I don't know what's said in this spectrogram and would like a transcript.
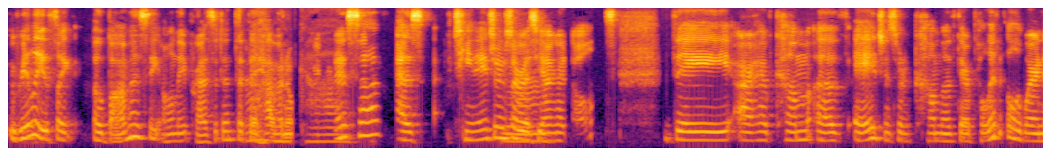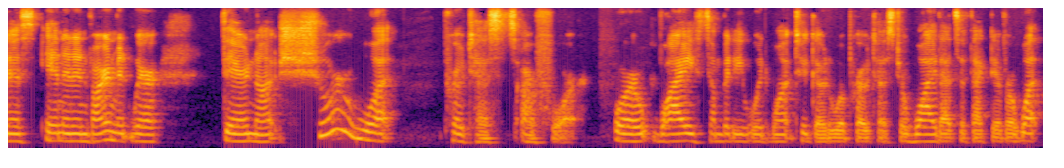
really it's like Obama is the only president that they oh have an awareness God. of as teenagers yeah. or as young adults. They are have come of age and sort of come of their political awareness in an environment where they're not sure what protests are for or why somebody would want to go to a protest or why that's effective or what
